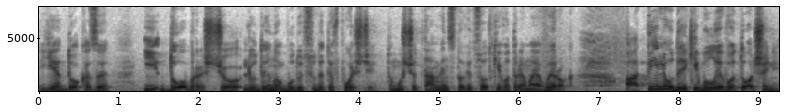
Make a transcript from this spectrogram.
є докази, і добре, що людину будуть судити в Польщі, тому що там він 100% отримає вирок. А ті люди, які були в оточенні,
